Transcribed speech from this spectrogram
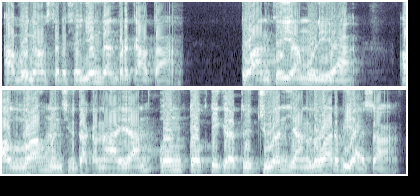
Abu Nawas tersenyum dan berkata, Tuanku yang mulia, Allah menciptakan ayam untuk tiga tujuan yang luar biasa.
